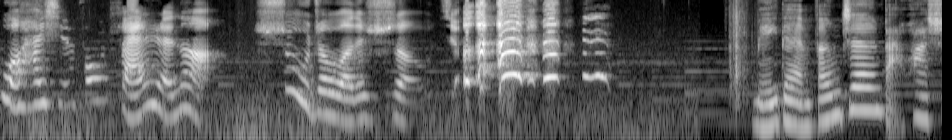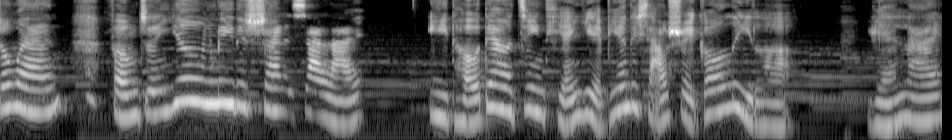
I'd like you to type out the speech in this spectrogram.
我还嫌风烦人呢，竖着我的手就……啊啊啊啊！没等风筝把话说完，风筝用力地摔了下来。一头掉进田野边的小水沟里了。原来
